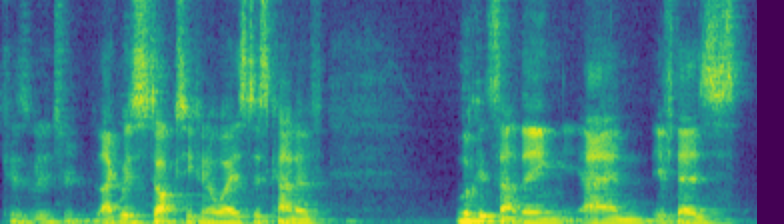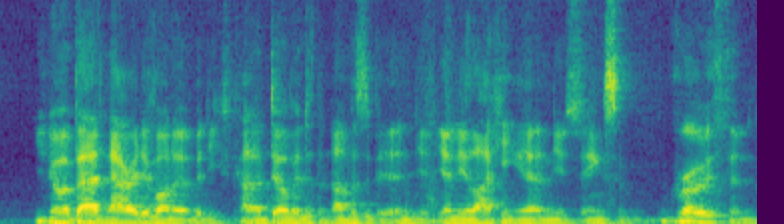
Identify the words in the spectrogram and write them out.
Because um, with like with stocks, you can always just kind of look at something, and if there's you know a bad narrative on it, but you kind of delve into the numbers a bit, and, you, and you're liking it, and you're seeing some growth and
